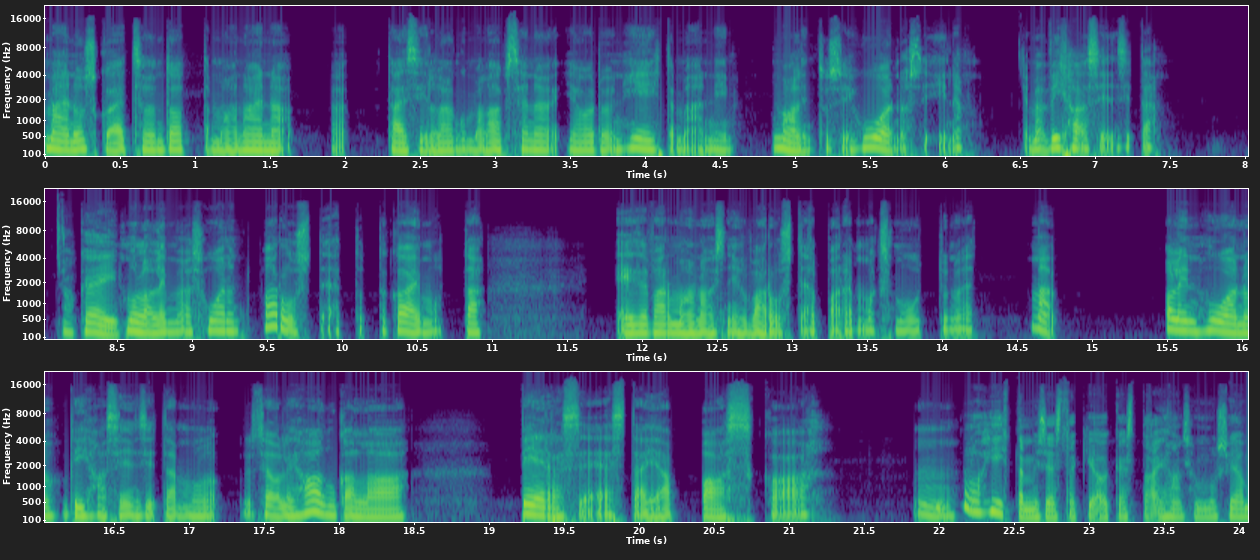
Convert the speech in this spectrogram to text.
mä en usko, että se on totta. Mä oon aina, tai silloin kun mä lapsena jouduin hiihtämään, niin mä olin tosi huono siinä. Ja mä vihasin sitä. Okei. Mulla oli myös huonot varusteet totta kai, mutta ei se varmaan olisi niin varusteella paremmaksi muuttunut. Et mä olin huono, vihasin sitä. Mulla, se oli hankalaa perseestä ja paskaa. Mm. Mulla on hiihtämisestäkin oikeastaan ihan semmoisia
